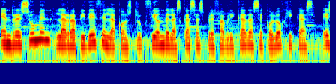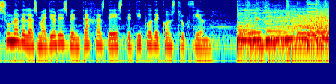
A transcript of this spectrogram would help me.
En resumen, la rapidez en la construcción de las casas prefabricadas ecológicas es una de las mayores ventajas de este tipo de construcción. Thank you.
